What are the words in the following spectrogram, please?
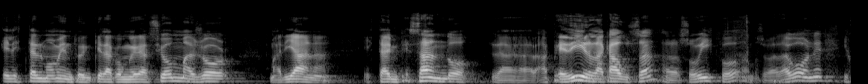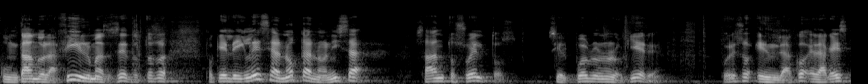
él está en el momento en que la congregación mayor mariana está empezando a pedir la causa al arzobispo, a José Aragones, y juntando las firmas, etc. porque la iglesia no canoniza santos sueltos, si el pueblo no lo quiere. Por eso en la, la, es,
